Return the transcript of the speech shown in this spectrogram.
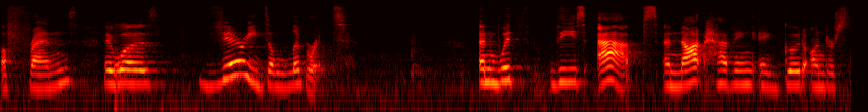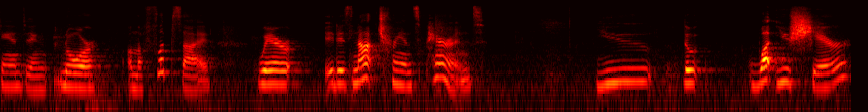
of friends. It was very deliberate. And with these apps and not having a good understanding, nor on the flip side, where it is not transparent, you, the, what you share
